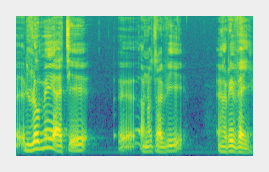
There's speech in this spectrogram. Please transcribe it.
euh, Lomé a été, euh, à notre avis, un réveil.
